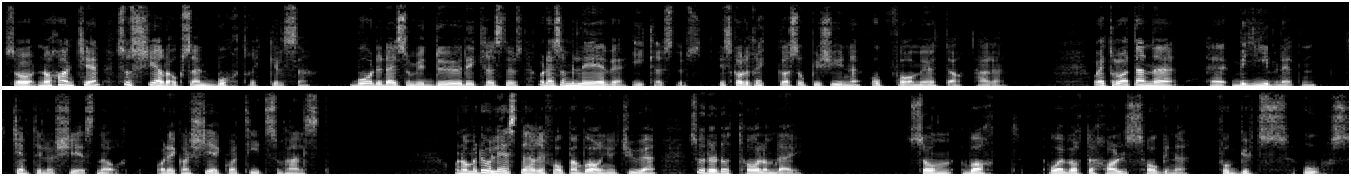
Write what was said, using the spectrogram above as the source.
Så når han kjem, så skjer det også en bortrykkelse. Både de som er døde i Kristus, og de som lever i Kristus. De skal rykkes opp i skyene, opp for å møte Herren. Og jeg tror at denne Eh, begivenheten kjem til å skje snart, og det kan skje hva tid som helst. Og Når vi da leste her ifra Åpenbaringen 20, så er det da tale om dei som vart og er vorte halshogne for Guds ords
